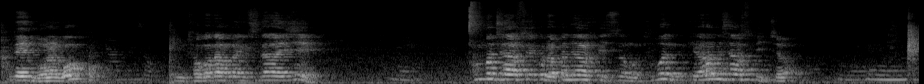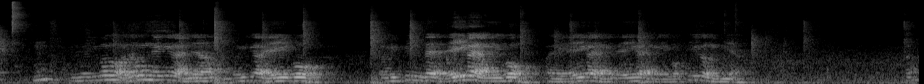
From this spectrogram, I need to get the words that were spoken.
근데 뭐라고? 양속. 그럼 적어도 한 번 지나가야지. 네. 한 번 지나갈 수도 있고 몇 번 지나갈 수도 있어. 뭐 두 번 이렇게 여러 번 지나갈 수도 있죠. 네. 음, 응? 이건 어려운 얘기가 아니야. 여기가 A고 여기 B인데 A가 양이고 아니, A가 양, A가 양이고 B가 음이야. 어?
